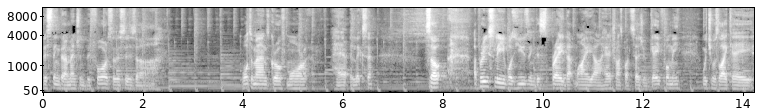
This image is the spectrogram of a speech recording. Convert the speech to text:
this thing that I mentioned before. So this is uh, Waterman's Growth More Hair Elixir. So I previously was using this spray that my uh, hair transplant surgeon gave for me, which was like a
